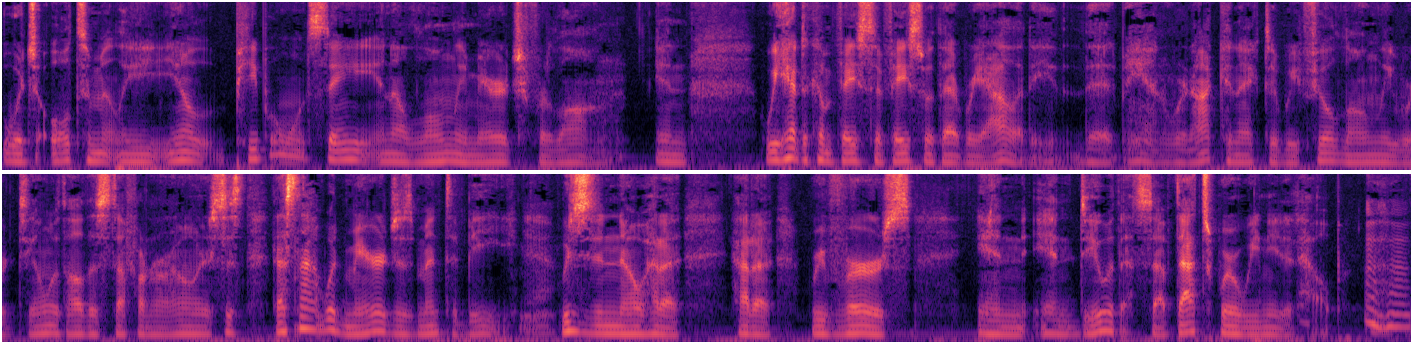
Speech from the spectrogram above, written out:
which ultimately, you know, people won't stay in a lonely marriage for long. And we had to come face to face with that reality that man we're not connected. We feel lonely. We're dealing with all this stuff on our own. It's just that's not what marriage is meant to be. Yeah. we just didn't know how to how to reverse and and deal with that stuff that's where we needed help mm-hmm.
